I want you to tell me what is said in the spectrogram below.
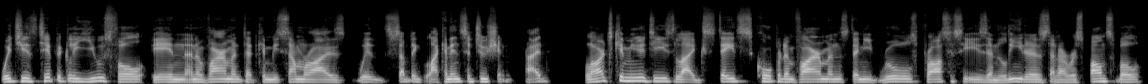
which is typically useful in an environment that can be summarized with something like an institution, right? Large communities like states, corporate environments, they need rules, processes, and leaders that are responsible,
